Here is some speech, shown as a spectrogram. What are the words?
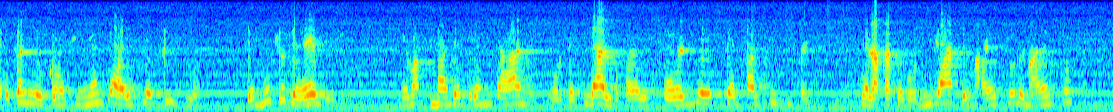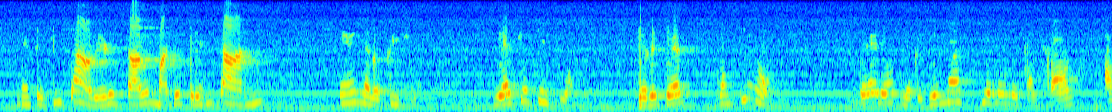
es el reconocimiento a este oficio, que muchos de ellos llevan más de 30 años, por decir algo, para poder ser partícipes de la categoría de maestro de maestros, necesita haber estado más de 30 años en el oficio. Y ese oficio debe ser continuo. Pero lo que yo más quiero recalcar a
